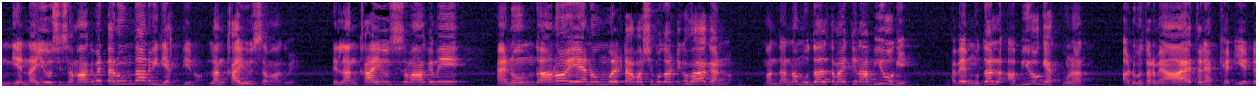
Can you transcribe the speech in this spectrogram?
ඉන්දියන් IOC සමාගමෙත් ඇනෝම් දාන විදියක් තියෙනවා. ලංකා IOC සමාගමේ. ඉතින් ලංකා IOC සමාගමේ ඇනෝම් දානවා ඒ ඇනෝම් වලට අවශ්‍ය මුදල් ටික හොයා ගන්නවා. මම දන්නවා මුදල් තමයි තියෙන අභියෝගේ. හැබැයි මුදල් අභියෝගයක් වුණත් අඩුම තරමේ ආයතනයක් හැටියට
